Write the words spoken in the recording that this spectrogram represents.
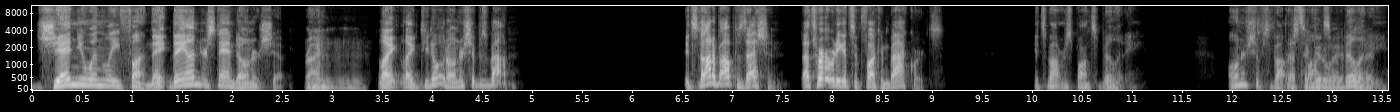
genuinely fun. They they understand ownership, right? Mm-hmm. Like like, do you know what ownership is about? It's not about possession. That's where everybody gets it fucking backwards. It's about responsibility. Ownership's about That's responsibility.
